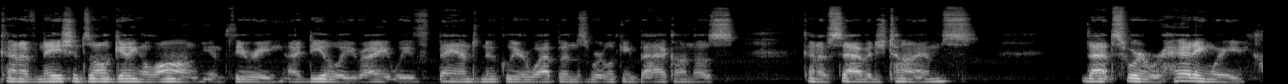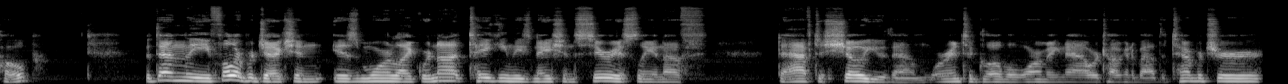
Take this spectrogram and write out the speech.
kind of nations all getting along in theory, ideally, right? We've banned nuclear weapons. We're looking back on those kind of savage times that's where we're heading, we hope. But then the Fuller projection is more like we're not taking these nations seriously enough to have to show you them. We're into global warming now. We're talking about the temperature.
